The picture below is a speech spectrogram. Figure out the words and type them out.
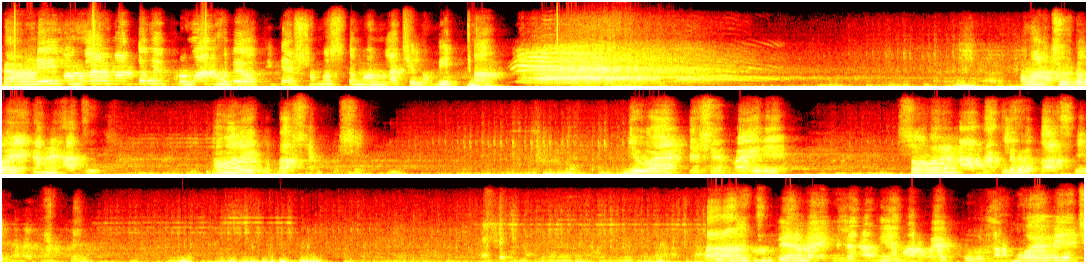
কারণ এই মামলার মাধ্যমে প্রমাণ হবে অতীতের সমস্ত মামলা ছিল মিথ্যা। আমার ছোট ভাই এখানে হাজির। আমার এই কথা সাক্ষী সে। যুগায়ন দেশের বাইরে শহরে না থাকলে হয়তো আজকে এখানে থাকতেন। তারা যখন বের হয়ে গেলেন, আমি আমার ওয়াইফকে বললাম, ভয় পেয়েছ?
